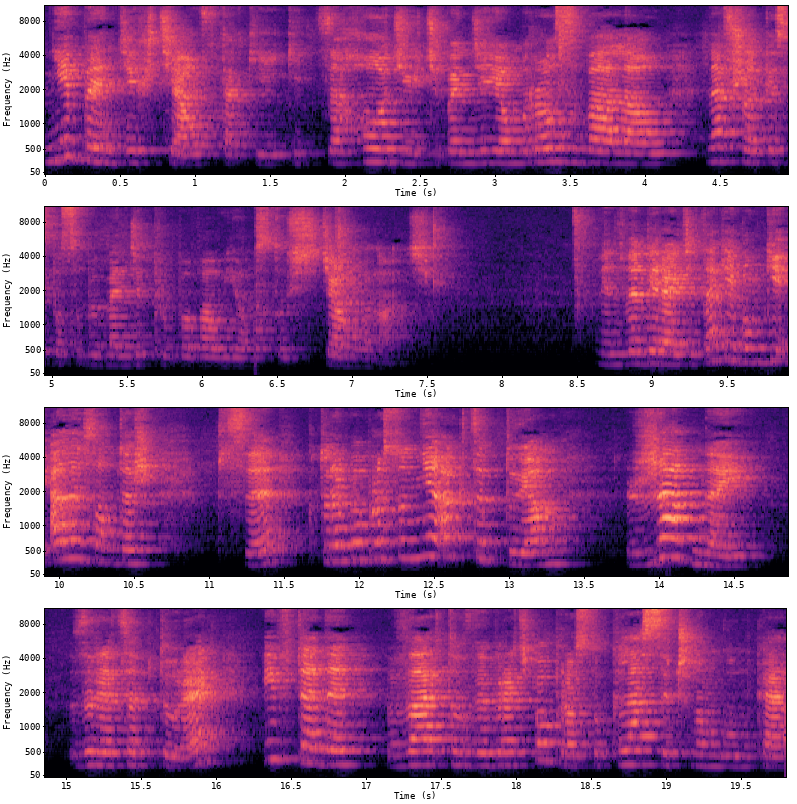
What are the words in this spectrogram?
nie będzie chciał w takiej kitce chodzić, będzie ją rozwalał, na wszelkie sposoby będzie próbował ją prostu ściągnąć. Więc wybierajcie takie gumki, ale są też psy, które po prostu nie akceptują żadnej z recepturek i wtedy warto wybrać po prostu klasyczną gumkę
